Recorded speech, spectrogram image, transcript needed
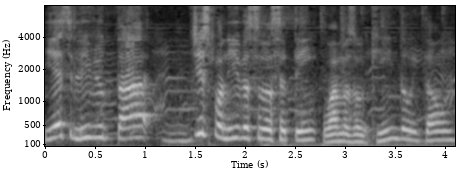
E esse livro tá disponível se você tem o Amazon Kindle, então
